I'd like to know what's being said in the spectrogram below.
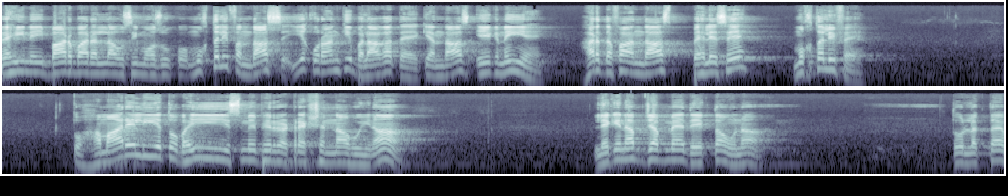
رہی نہیں بار بار اللہ اسی موضوع کو مختلف انداز سے یہ قرآن کی بلاغت ہے کہ انداز ایک نہیں ہے ہر دفعہ انداز پہلے سے مختلف ہے تو ہمارے لیے تو بھائی اس میں پھر اٹریکشن نہ ہوئی نا لیکن اب جب میں دیکھتا ہوں نا تو لگتا ہے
